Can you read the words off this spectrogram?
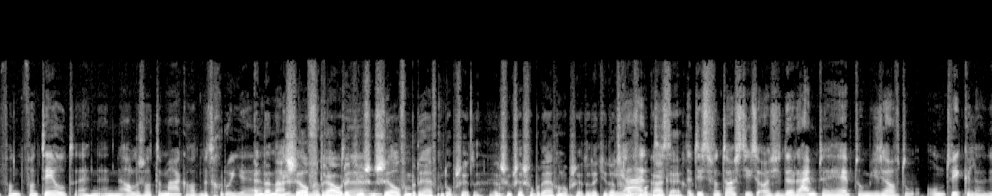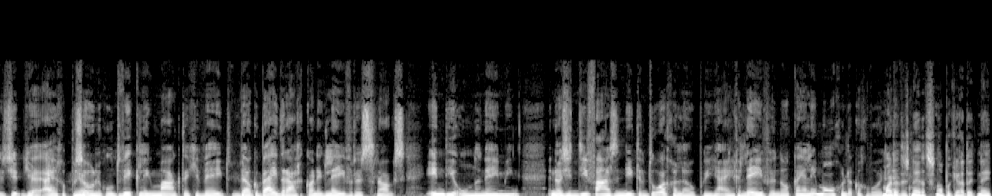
van, van teelt en, en alles wat te maken had met groeien. En daarnaast zelfvertrouwen dat je dus zelf een bedrijf kunt opzetten. Een succesvol bedrijf kan opzetten. Dat je dat gewoon van elkaar het krijgt. Het is fantastisch als je de ruimte hebt om jezelf te ontwikkelen. Dus je, je eigen persoonlijke ja. ontwikkeling maakt dat je weet welke bijdrage kan ik leveren straks in die onderneming. En als je die fase niet hebt doorgelopen in je eigen leven, dan kan je alleen maar ongelukkig worden. Maar dat is nee, dat snap ik ja. Dat, nee,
